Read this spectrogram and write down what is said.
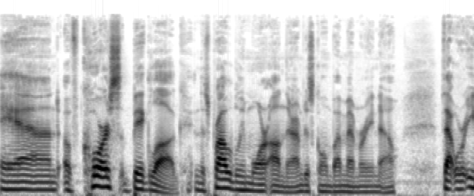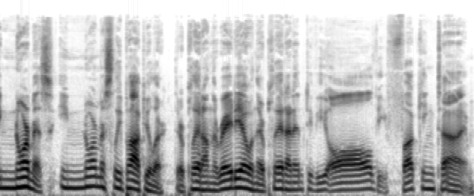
and of course Big Log. And there's probably more on there. I'm just going by memory now. that were enormous, enormously popular. They're played on the radio and they're played on MTV all the fucking time.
